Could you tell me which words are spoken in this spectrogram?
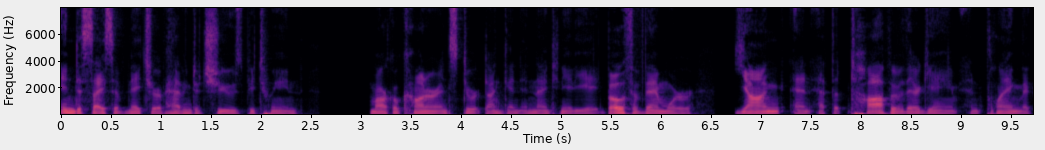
indecisive nature of having to choose between Mark O'Connor and Stuart Duncan in 1988. Both of them were young and at the top of their game and playing the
